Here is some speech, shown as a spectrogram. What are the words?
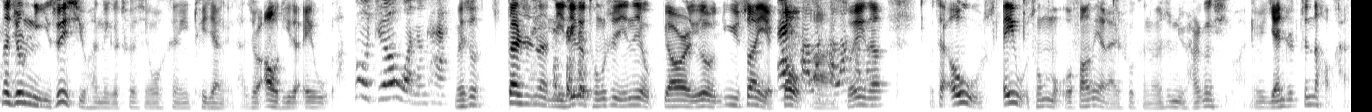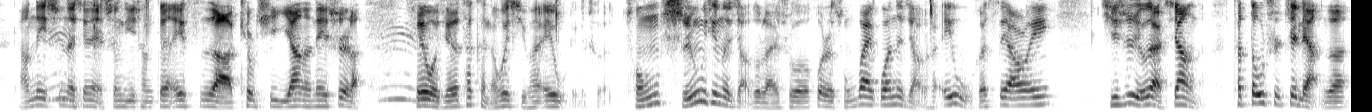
那就是你最喜欢那个车型，我肯定推荐给她，就是奥迪的 A 五了。不，只有我能开。没错，但是呢，你这个同事人家有标儿，也有预算也够啊，所以呢。在 O 五 A 五从某个方面来说，可能是女孩更喜欢，因为颜值真的好看。然后内饰呢，现在也升级成跟 A 四啊、Q 七一样的内饰了，所以我觉得她可能会喜欢 A 五这个车。从实用性的角度来说，或者从外观的角度，A 五和 CLA 其实有点像的，它都是这两个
